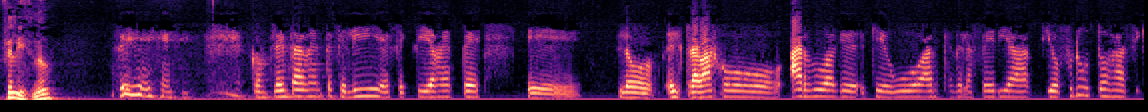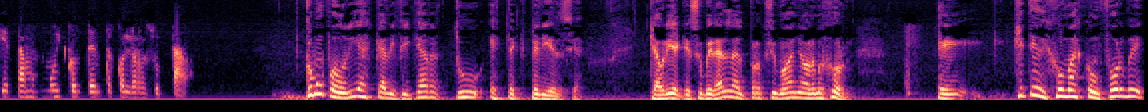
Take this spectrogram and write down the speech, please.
feliz, ¿no? Sí, completamente feliz, efectivamente. Eh, lo, el trabajo arduo que, que hubo antes de la feria dio frutos, así que estamos muy contentos con los resultados. ¿Cómo podrías calificar tú esta experiencia? Que habría que superarla el próximo año a lo mejor. Eh, ¿Qué te dejó más conforme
